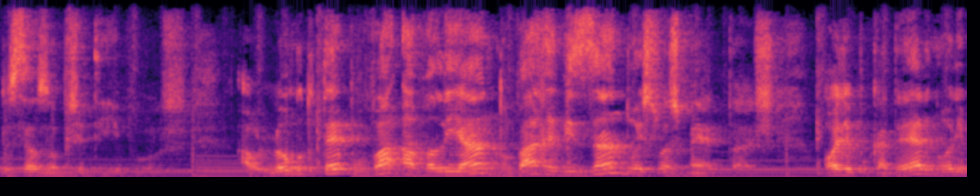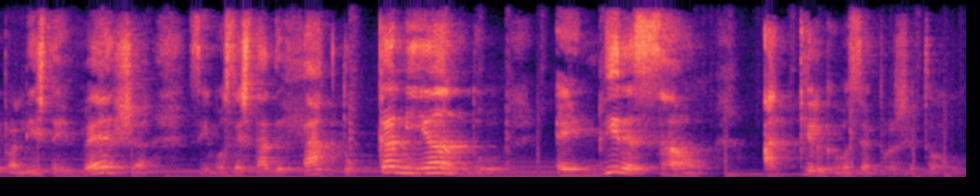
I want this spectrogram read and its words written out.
dos seus objetivos. Ao longo do tempo, vá avaliando, vá revisando as suas metas. Olhe para o caderno, olhe para a lista e veja se você está de facto caminhando em direção àquilo que você projetou.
